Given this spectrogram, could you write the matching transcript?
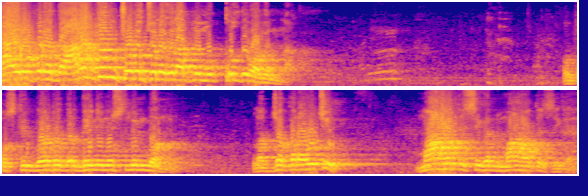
গায়ের উপরে আরেকজন চলে চলে গেলে আপনি মুখ খুলতে পাবেন না। উপস্থিত বৈঠকের দিনই মুসলিম বোন, লজ্জা করা উচিত? মা হতে শিখেন, মা হতে শিখেন।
